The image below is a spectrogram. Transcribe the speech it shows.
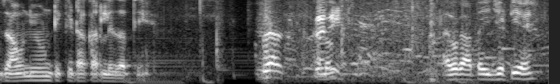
जाऊन येऊन तिकीट आकारले जाते. बघा आता ही जेटी आहे.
